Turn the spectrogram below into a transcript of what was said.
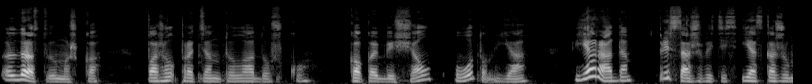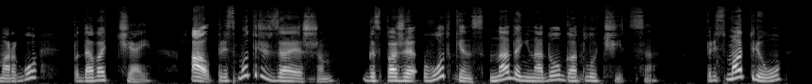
«Здравствуй, мышка», – пожал протянутую ладошку. «Как обещал, вот он я». «Я рада. Присаживайтесь, я скажу Марго подавать чай. Ал, присмотришь за Эшем? Госпоже Воткинс надо ненадолго отлучиться». «Присмотрю», –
